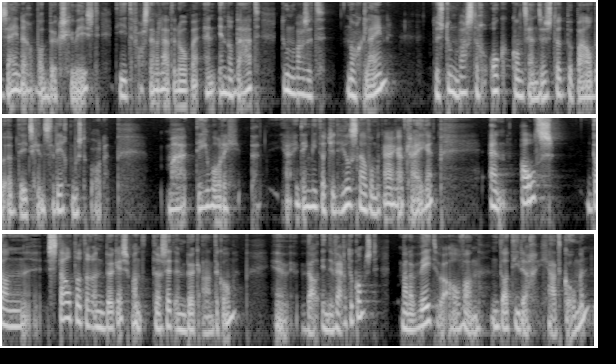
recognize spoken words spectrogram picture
zijn er wat bugs geweest die het vast hebben laten lopen. En inderdaad, toen was het nog klein. Dus toen was er ook consensus dat bepaalde updates geïnstalleerd moesten worden. Maar tegenwoordig, dat, ja, ik denk niet dat je het heel snel voor elkaar gaat krijgen. En als dan stelt dat er een bug is, want er zit een bug aan te komen, eh, wel in de verre toekomst, maar dan weten we al van dat die er gaat komen.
